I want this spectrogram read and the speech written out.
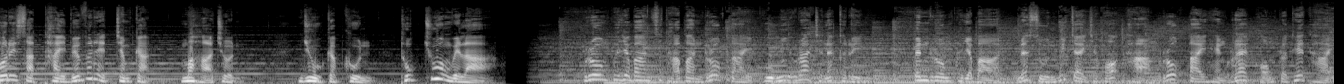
บริษัทไทยเบเวอเรจจำกัด มหาชน อยู่กับคุณทุกช่วงเวลา โรงพยาบาลสถาบันโรคไตภูมิราชนครินเป็นโรงพยาบาลและศูนย์วิจัยเฉพาะทางโรคไตแห่งแรกของประเทศไทย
